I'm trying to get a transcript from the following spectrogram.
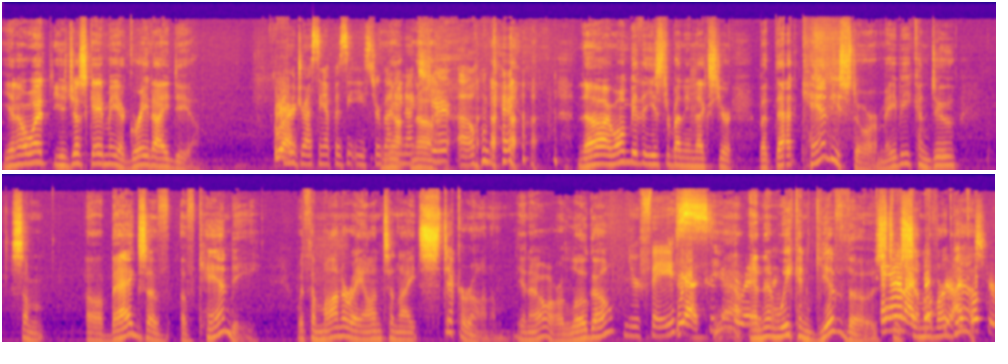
You know what? You just gave me a great idea. You're dressing up as the Easter Bunny No, next no. year. Oh, okay. No, I won't be the Easter Bunny next year. But that candy store maybe can do some uh, bags of, of candy with the Monterey on tonight sticker on them, you know, or logo. Your face. Yes. Yeah, and then we can give those And to I some of our her, I guests. booked her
